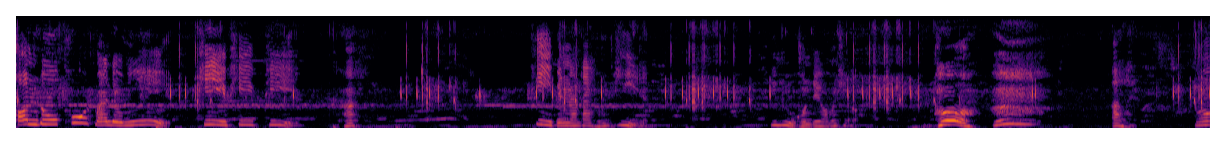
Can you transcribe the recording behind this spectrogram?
คนดูพูดมาเดี๋ยวนี้ พี่พี่พี่ฮะพี่เป็นอะไรของพี่เนี่ยพี่อยู่คนเดียวไม่ใช่เหรอเฮ้ออะไรโอ้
